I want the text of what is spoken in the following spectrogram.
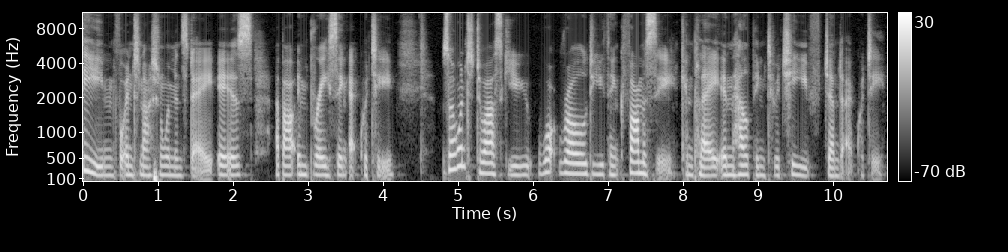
theme for International Women's Day is about embracing equity. So I wanted to ask you, what role do you think pharmacy can play in helping to achieve gender equity?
